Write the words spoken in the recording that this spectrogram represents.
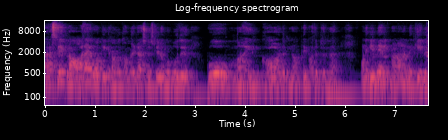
கரஸ்லேயே இப்போலாம் ஆறாயிரம் ரூபா கேட்குறாங்கக்கா மெட்ராஸ் யூனிவர்சிட்டியில் போது ஓ மை காட் அப்படின்னு நான் அப்படியே பார்த்துட்டு இருந்தேன். உனக்கு என்ன ஹெல்ப் வேணாலும் எனக்கு கேளு.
